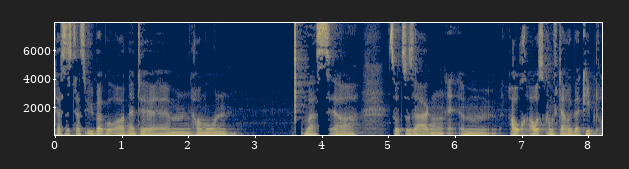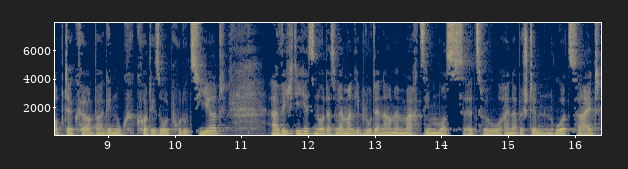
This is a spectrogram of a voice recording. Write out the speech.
Das ist das übergeordnete ähm, Hormon, was äh, sozusagen ähm, auch Auskunft darüber gibt, ob der Körper genug Cortisol produziert. Äh, wichtig ist nur, dass wenn man die Blutentnahme macht, sie muss äh, zu einer bestimmten Uhrzeit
